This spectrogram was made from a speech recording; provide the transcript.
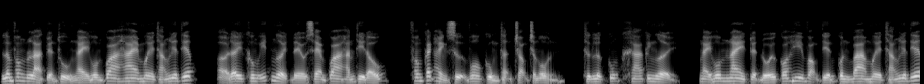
lâm phong là tuyển thủ ngày hôm qua hai mươi tháng liên tiếp, ở đây không ít người đều xem qua hắn thi đấu, phong cách hành sự vô cùng thận trọng trầm ổn, thực lực cũng khá kinh người, ngày hôm nay tuyệt đối có hy vọng tiến quân ba mươi tháng liên tiếp,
